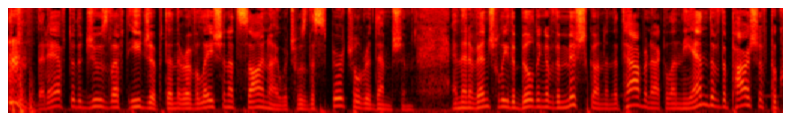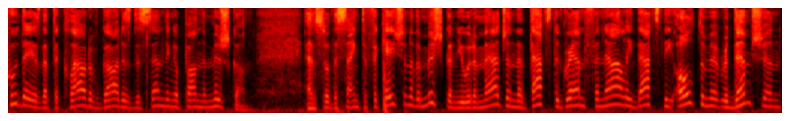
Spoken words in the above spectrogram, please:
that after the Jews left Egypt and the revelation at Sinai, which was the spiritual redemption, and then eventually the building of the Mishkan and the tabernacle, and the end of the Parsha of Pekudei is that the cloud of God is descending upon the Mishkan. And so the sanctification of the Mishkan, you would imagine that that's the grand finale, that's the ultimate redemption,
